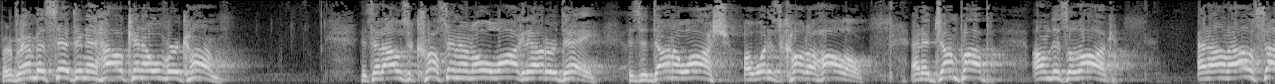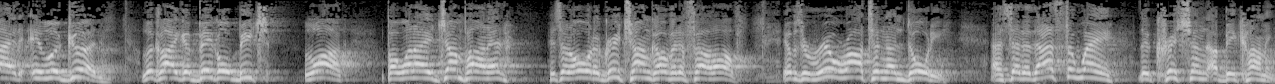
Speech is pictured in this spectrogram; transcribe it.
But Abraham said him, how can I overcome? He said, I was crossing an old log the other day. He said, down a wash, or what is called a hollow. And I jump up on this log. And on the outside, it looked good. Looked like a big old beach log. But when I jump on it, he said, oh, what a great chunk of it fell off. It was a real rotten and dirty. I said, that's the way the Christian are becoming.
